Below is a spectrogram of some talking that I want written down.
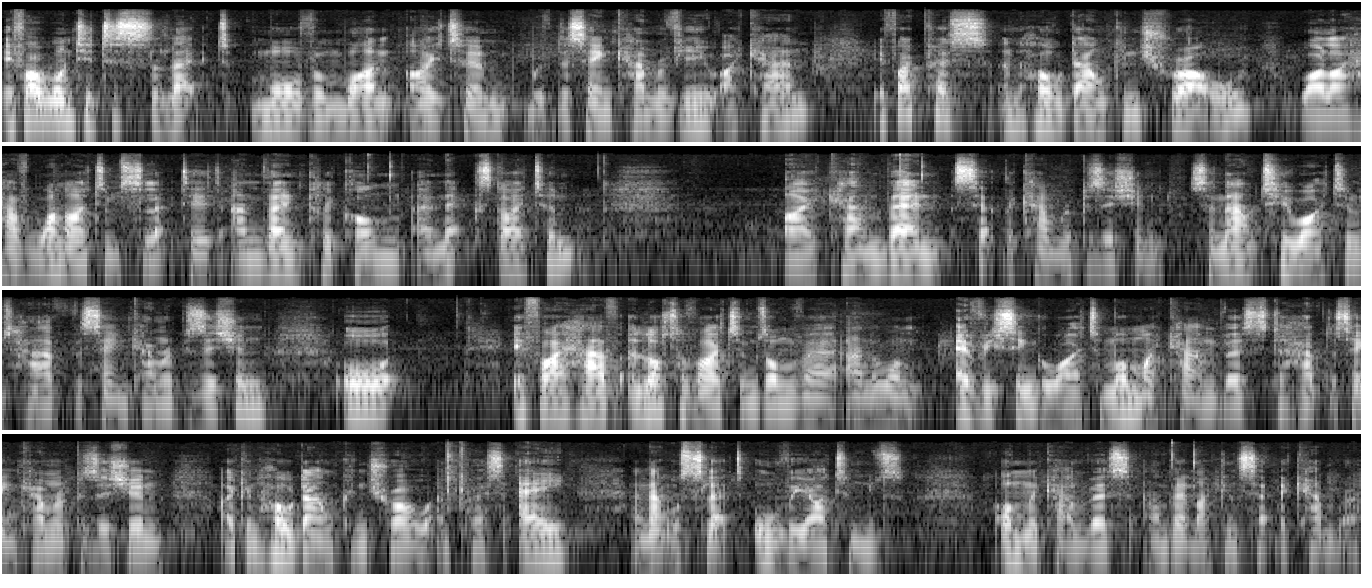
If I wanted to select more than one item with the same camera view, I can. If I press and hold down control while I have one item selected and then click on a next item, I can then set the camera position. So now two items have the same camera position, or if I have a lot of items on there and I want every single item on my canvas to have the same camera position, I can hold down control and press A, and that will select all the items on the canvas, and then I can set the camera.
